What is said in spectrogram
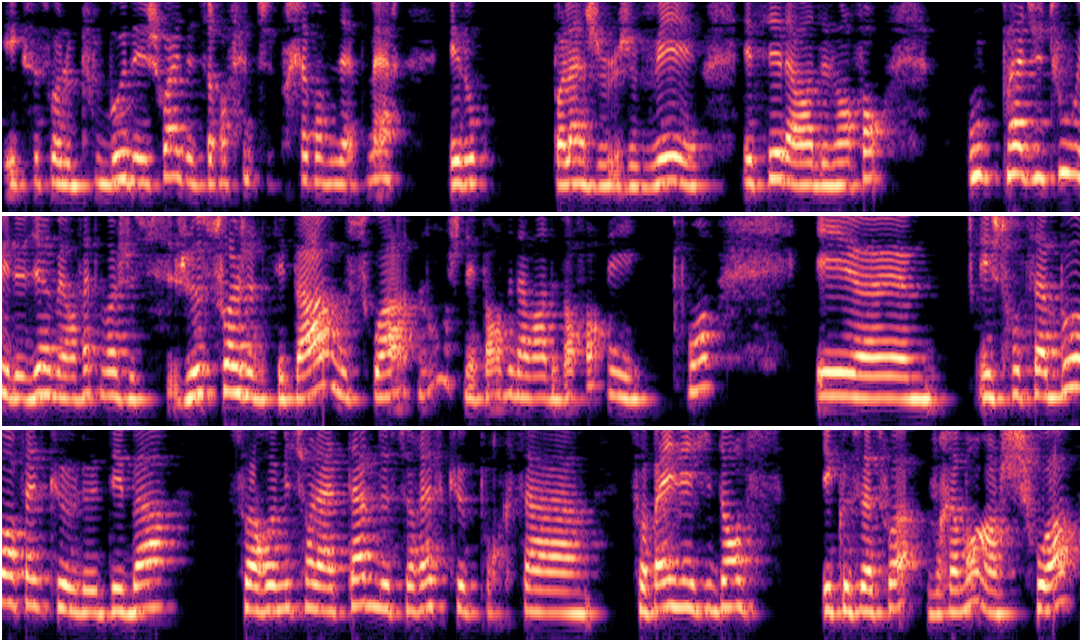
et que ça soit le plus beau des choix, et de dire en fait j'ai très envie d'être mère et donc voilà je, je vais essayer d'avoir des enfants ou pas du tout et de dire mais en fait moi je je soit je ne sais pas ou soit non je n'ai pas envie d'avoir des enfants et point et, euh, et je trouve ça beau en fait que le débat soit remis sur la table, ne serait-ce que pour que ça soit pas une évidence et que ça soit vraiment un choix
